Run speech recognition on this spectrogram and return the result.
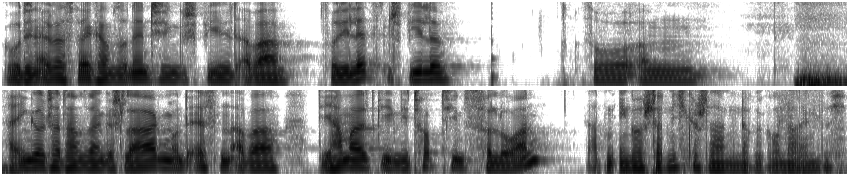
gut, in Elversberg haben sie unentschieden gespielt, aber so die letzten Spiele, so, ähm, Herr Ingolstadt haben sie dann geschlagen und Essen, aber die haben halt gegen die Top-Teams verloren. Wir hatten Ingolstadt nicht geschlagen in der Rückrunde eigentlich.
